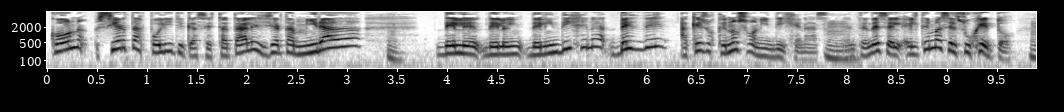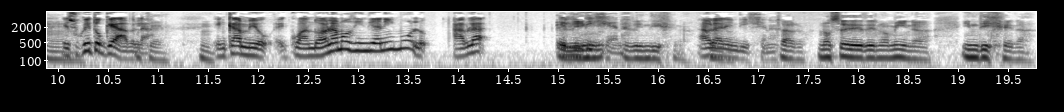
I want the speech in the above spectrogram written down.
con ciertas políticas estatales y cierta mirada mm. del, del, indígena desde aquellos que no son indígenas, mm. ¿entendés? El, tema es el sujeto, mm. el sujeto que habla. En cambio, eh, cuando hablamos de indianismo, lo, habla el, indígena. El indígena. Habla el indígena. Claro, no se denomina indígena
